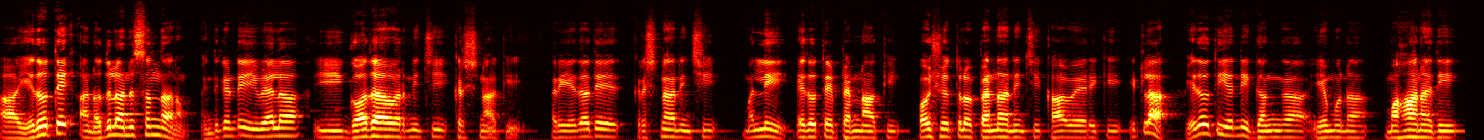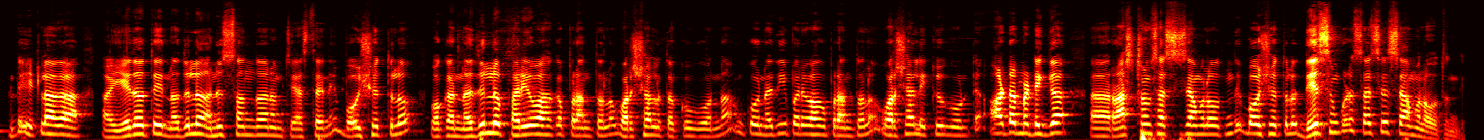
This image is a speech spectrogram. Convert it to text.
ఆ ఏదైతే ఆ నదుల అనుసంధానం. ఎందుకంటే ఈవేళ ఈ గోదావరి నుంచి కృష్ణాకి మరి ఏదైతే కృష్ణా నుంచి మళ్ళీ ఏదైతే పెన్నాకి భవిష్యత్తులో పెన్నా నుంచి కావేరికి ఇట్లా ఏదైతే ఇవన్నీ గంగా యమున మహానది అంటే ఇట్లాగా ఏదైతే నదుల అనుసంధానం చేస్తేనే భవిష్యత్తులో ఒక నదుల పరివాహక ప్రాంతంలో వర్షాలు తక్కువగా ఉన్నా ఇంకో నదీ పరివాహక ప్రాంతంలో వర్షాలు ఎక్కువగా ఉంటే ఆటోమేటిక్గా రాష్ట్రం సస్యశ్యామలం అవుతుంది భవిష్యత్తులో దేశం కూడా సస్యశ్యామలం అవుతుంది.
